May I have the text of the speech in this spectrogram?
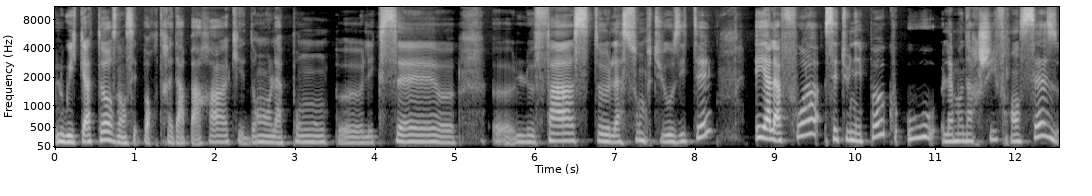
Louis XIV dans ses portraits d'apparat, qui est dans la pompe, euh, l'excès, euh, le faste, la somptuosité. Et à la fois, c'est une époque où la monarchie française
